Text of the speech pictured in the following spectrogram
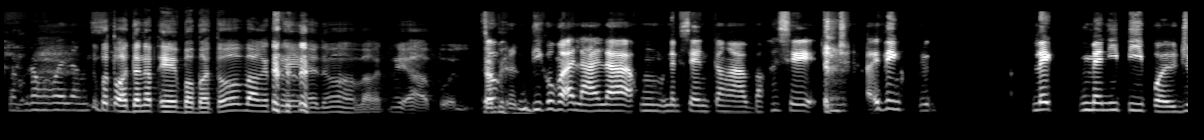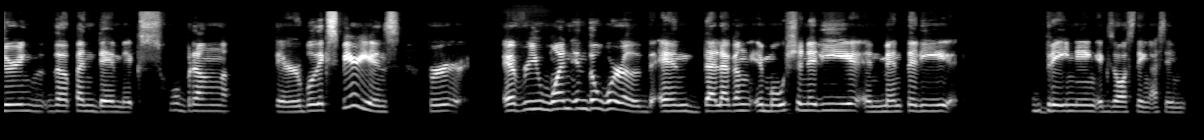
Sobrang walang ano ba to? Adan at Eva ba to? Bakit may ano? Bakit may Apple? So, Sabi- hindi ko maalala kung nag-send ka nga ba. Kasi, I think, like many people during the pandemic, sobrang terrible experience for everyone in the world and talagang emotionally and mentally draining, exhausting, as in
